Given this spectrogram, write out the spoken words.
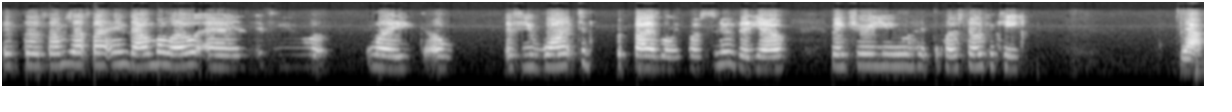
hit the thumbs up button down below, and if you like, uh, if you want to be notified when we post a new video, make sure you hit the post notification. Yeah.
